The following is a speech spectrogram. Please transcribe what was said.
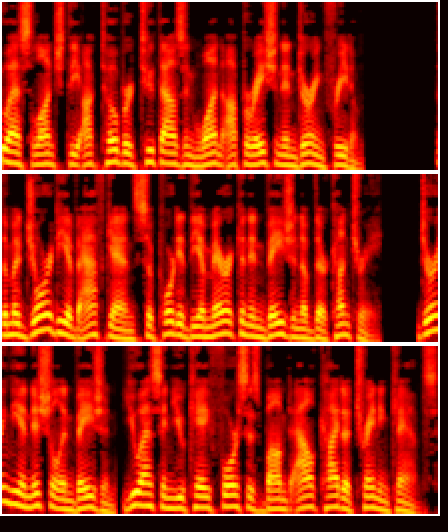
U.S. launched the October 2001 Operation Enduring Freedom. The majority of Afghans supported the American invasion of their country. During the initial invasion, US and UK forces bombed al-Qaeda training camps.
